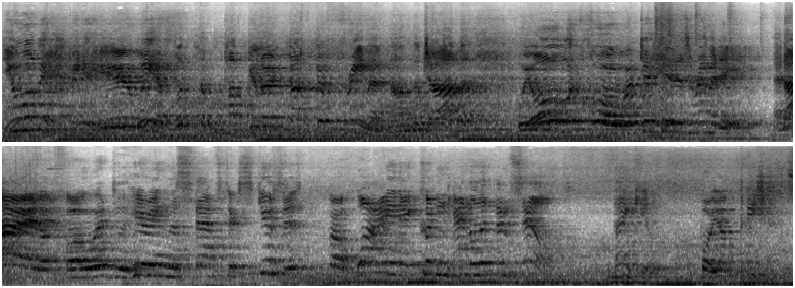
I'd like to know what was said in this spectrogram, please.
you will be happy to hear we have put the popular Dr. Freeman on the job. We all look forward to his remedy. And I look forward to hearing the staff's excuses for why they couldn't handle it themselves. Thank you for your patience.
